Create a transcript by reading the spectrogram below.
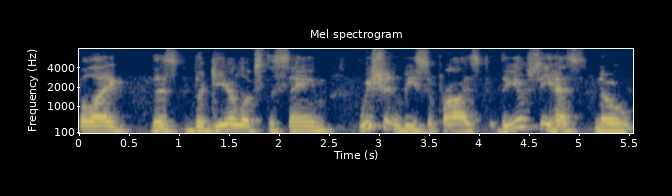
But like this, the gear looks the same. We shouldn't be surprised. The UFC has no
